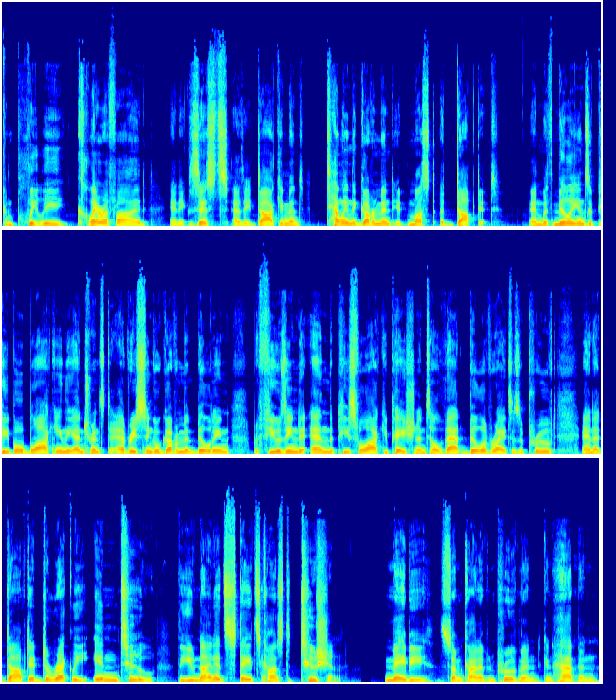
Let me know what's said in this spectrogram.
completely clarified and exists as a document telling the government it must adopt it. And with millions of people blocking the entrance to every single government building, refusing to end the peaceful occupation until that Bill of Rights is approved and adopted directly into the United States Constitution, maybe some kind of improvement can happen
